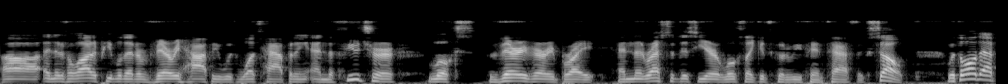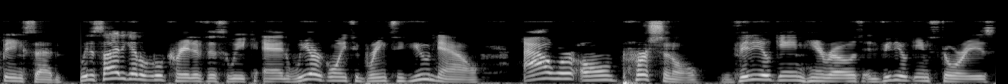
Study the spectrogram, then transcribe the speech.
Uh, and there's a lot of people that are very happy with what's happening, and the future looks very, very bright, and the rest of this year looks like it's going to be fantastic. So, with all that being said, we decided to get a little creative this week, and we are going to bring to you now our own personal video game heroes and video game stories.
